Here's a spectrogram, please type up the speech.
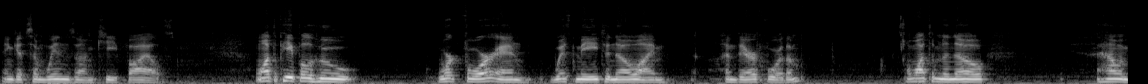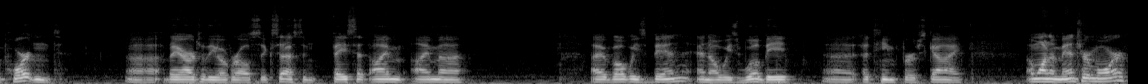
and get some wins on key files. I want the people who work for and with me to know I'm I'm there for them. I want them to know how important uh, they are to the overall success. And face it, I'm I'm a I've always been and always will be uh, a team first guy. I want to mentor more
